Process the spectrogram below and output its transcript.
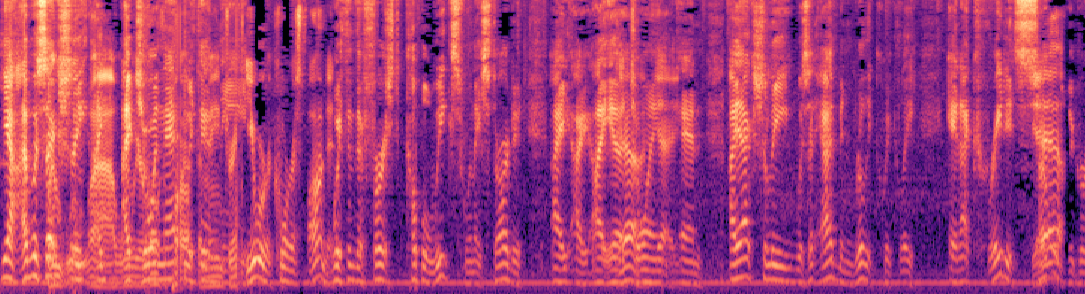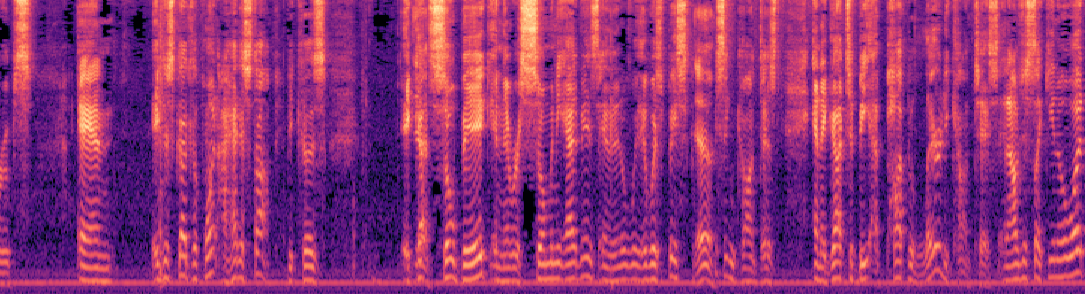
Yeah, I was When- actually uh, I, I we joined that of the main the, drink. You were a correspondent. within the first couple weeks when they started. I I, I uh, Yeah, joined yeah. and I actually was an admin really quickly, and I created several Yeah. of the groups, and it just got to the point I had to stop because it Yeah. got so big and there were so many admins and it, it was basically Yeah. a pissing contest and it got to be a popularity contest and I was just like you know what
